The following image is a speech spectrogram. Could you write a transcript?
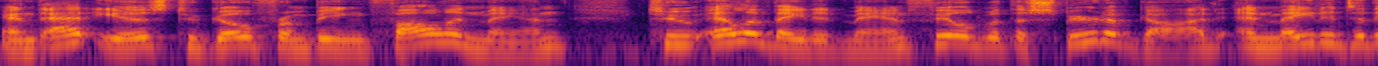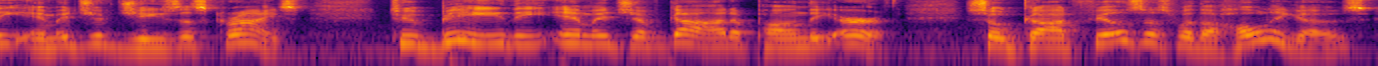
and that is to go from being fallen man to elevated man filled with the Spirit of God and made into the image of Jesus Christ, to be the image of God upon the earth. So God fills us with the Holy Ghost,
